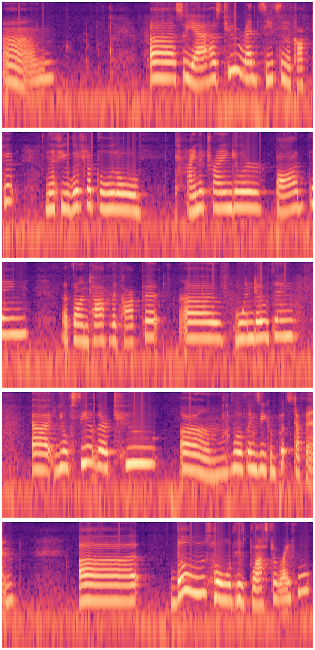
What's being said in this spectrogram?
Um, uh, so yeah, it has two red seats in the cockpit. And if you lift up the little kind of triangular pod thing that's on top of the cockpit uh, window thing, uh, you'll see that there are two um, little things you can put stuff in. Uh, those hold his blaster rifle,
